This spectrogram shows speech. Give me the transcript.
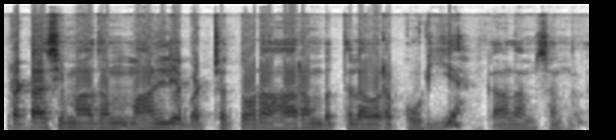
புரட்டாசி மாதம் மால்யபட்சத்தோட ஆரம்பத்தில் வரக்கூடிய கால அம்சங்கள்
